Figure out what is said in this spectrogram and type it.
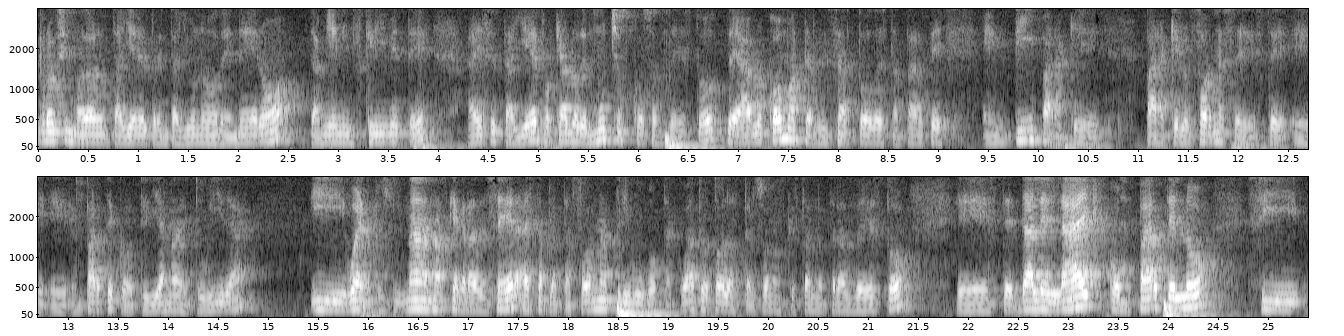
próximo a dar un taller el 31 de enero. También inscríbete a ese taller porque hablo de muchas cosas de esto. Te hablo cómo aterrizar toda esta parte en ti para que, para que lo formes este, eh, eh, en parte cotidiana de tu vida. Y bueno, pues nada más que agradecer a esta plataforma, Tribu Bota 4, a todas las personas que están detrás de esto. Este, dale like, compártelo. Si,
